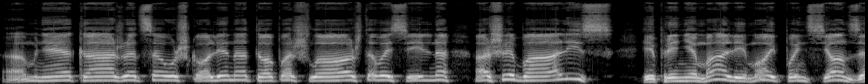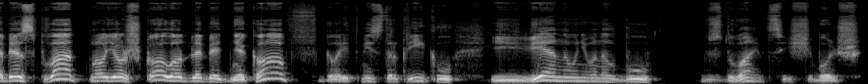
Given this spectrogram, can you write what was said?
А мне кажется, у школе на то пошло, что вы сильно ошибались и принимали мой пансион за бесплатную школу для бедняков, говорит мистер Крикл, и вены у него на лбу вздуваются еще больше.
